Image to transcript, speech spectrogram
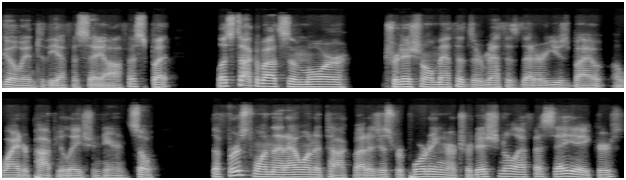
go into the FSA office. But let's talk about some more traditional methods or methods that are used by a wider population here. So the first one that I want to talk about is just reporting our traditional FSA acres.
